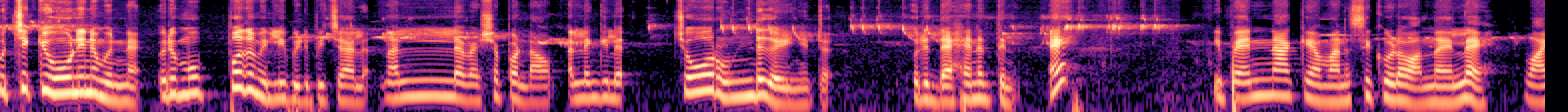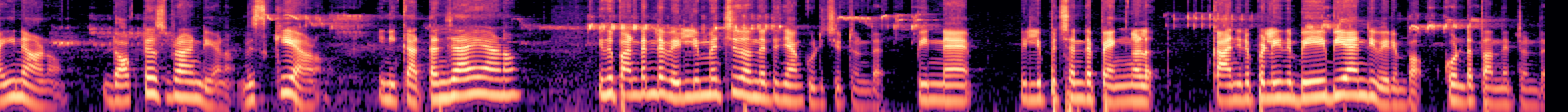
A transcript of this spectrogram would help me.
ഉച്ചയ്ക്ക് ഊണിന് മുന്നേ ഒരു മുപ്പത് മില്ലി പിടിപ്പിച്ചാൽ നല്ല വിശപ്പുണ്ടാവും. അല്ലെങ്കിൽ ചോറുണ്ട് കഴിഞ്ഞിട്ട് ഒരു ദഹനത്തിന്. ഏ? ഇപ്പം എന്നാക്കിയാ മനസ്സിൽ കൂടെ വന്നതല്ലേ വൈനാണോ? ഡോക്ടേഴ്സ് ബ്രാൻഡിയാണോ? വിസ്കിയാണോ? ഇനി കട്ടൻ ചായയാണോ? ഇത് പണ്ടെന്റെ വല്യമ്മച്ചി തന്നിട്ട് ഞാൻ കുടിച്ചിട്ടുണ്ട്. പിന്നെ വല്യപ്പച്ചന്റെ പെങ്ങൾ കാഞ്ഞിരപ്പള്ളിയിൽ നിന്ന് ബേബി ആന്റി വരുമ്പോൾ കൊണ്ട് തന്നിട്ടുണ്ട്.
